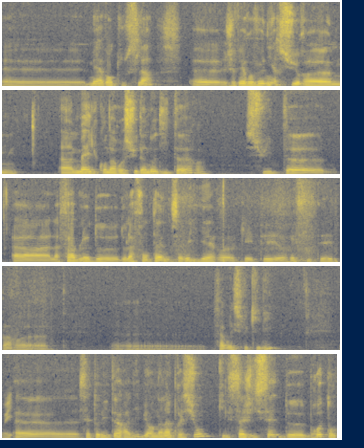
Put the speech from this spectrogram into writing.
Euh, mais avant tout cela, euh, je vais revenir sur euh, un mail qu'on a reçu d'un auditeur suite euh, à la fable de, de La Fontaine, vous savez, hier, euh, qui a été euh, récitée par Fabrice Lucchini. Oui. Cet auditeur a dit, bien, on a l'impression qu'il s'agissait de breton.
